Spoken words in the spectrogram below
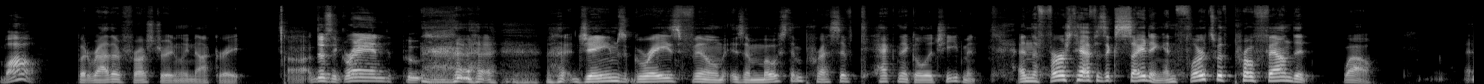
Wow. but rather frustratingly not great. Uh, there's a grand poop. James Gray's film is a most impressive technical achievement, and the first half is exciting and flirts with profound. Wow.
